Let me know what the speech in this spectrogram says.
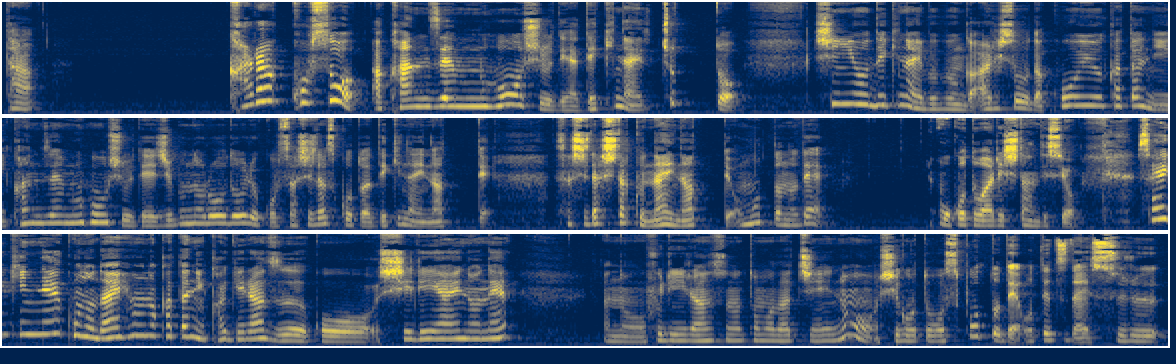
たからこそ、あ、完全無報酬ではできない。ちょっと、信用できない部分がありそうだ。こういう方に完全無報酬で自分の労働力を差し出すことはできないなって、差し出したくないなって思ったので、お断りしたんですよ。最近ね、この代表の方に限らず、こう、知り合いのね、あの、フリーランスの友達の仕事をスポットでお手伝いする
